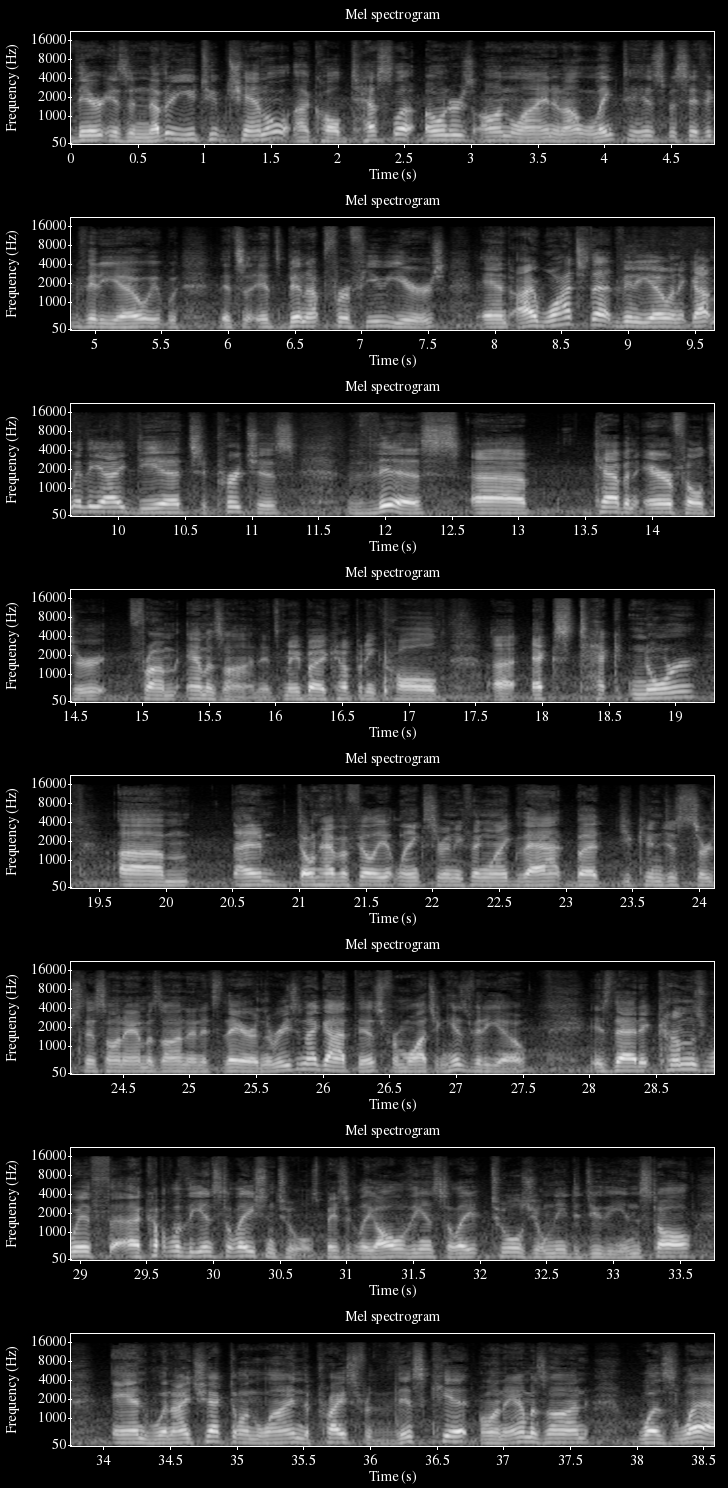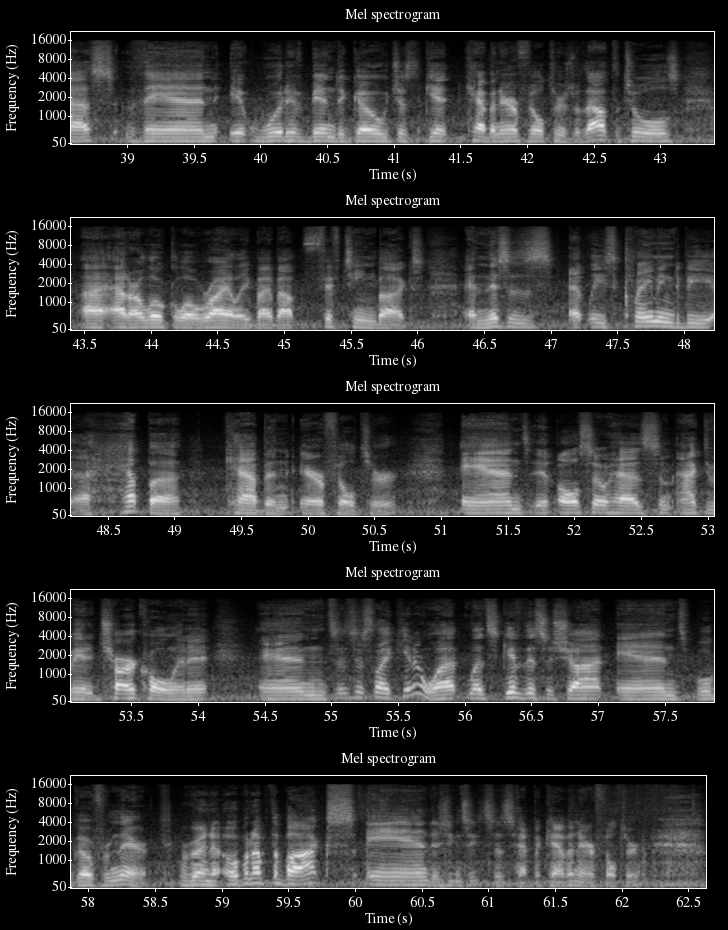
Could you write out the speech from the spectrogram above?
There is another YouTube channel uh, called Tesla Owners Online, and I'll link to his specific video. It, it's, it's been up for a few years, and I watched that video, and it got me the idea to purchase this uh, cabin air filter from Amazon. It's made by a company called uh, Xtechnor. Um, I don't have affiliate links or anything like that, but you can just search this on Amazon and it's there. And the reason I got this from watching his video is that it comes with a couple of the installation tools, basically all of the installation tools you'll need to do the install. And when I checked online, the price for this kit on Amazon was less than it would have been to go just get cabin air filters without the tools uh, at our local O'Reilly by about 15 bucks. And this is at least claiming to be a HEPA cabin air filter and it also has some activated charcoal in it and it's just like you know what let's give this a shot and we'll go from there we're going to open up the box and as you can see it says HEPA cabin air filter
